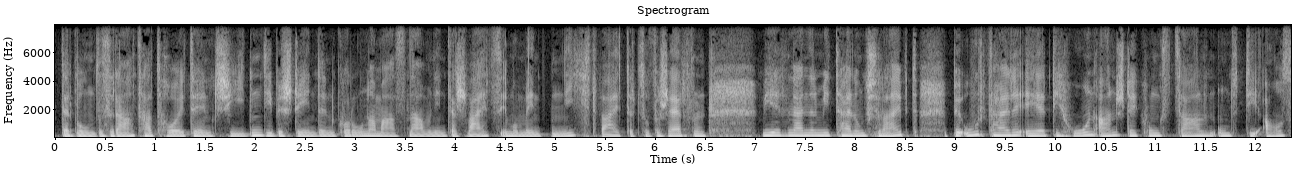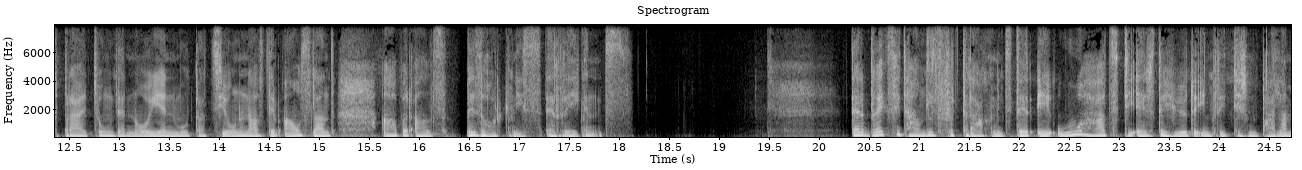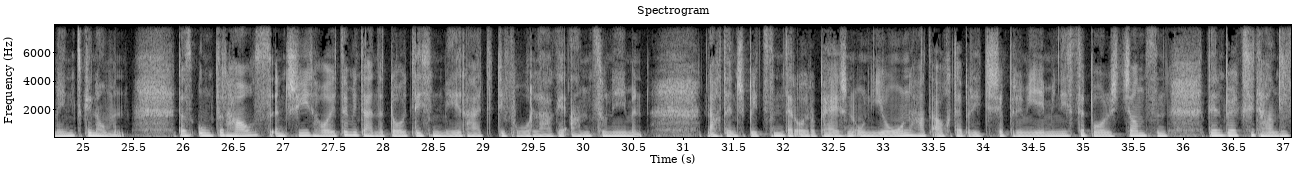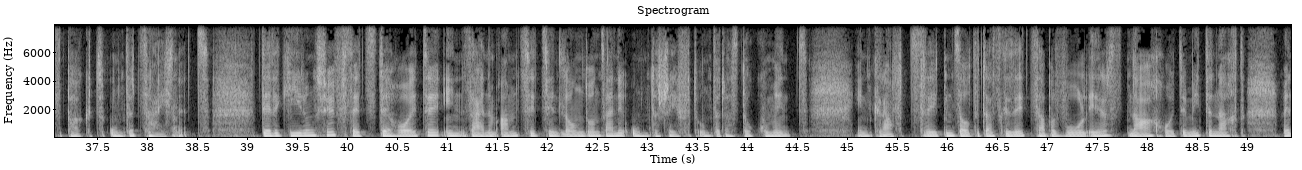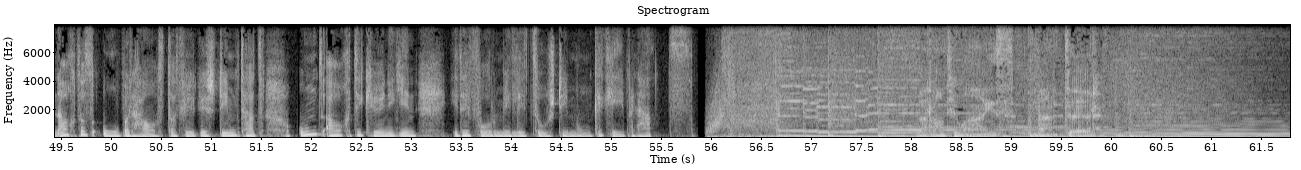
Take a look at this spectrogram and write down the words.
Der Bundesrat hat heute entschieden, die bestehenden Corona-Maßnahmen in der Schweiz im Moment nicht weiter zu verschärfen. Wie er in einer Mitteilung schreibt, beurteile er die hohen Ansteckungszahlen und die Ausbreitung der neuen Mutationen aus dem Ausland aber als besorgniserregend. Der Brexit-Handelsvertrag mit der EU hat die erste Hürde im britischen Parlament genommen. Das Unterhaus entschied heute mit einer deutlichen Mehrheit die Vorlage anzunehmen. Nach den Spitzen der Europäischen Union hat auch der britische Premierminister Boris Johnson den Brexit-Handelspakt unterzeichnet. Der Regierungschef setzte heute in seinem Amtssitz in London seine Unterschrift unter das Dokument. In Kraft treten sollte das Gesetz aber wohl erst nach heute Mitternacht, wenn auch das Oberhaus Oberhaus dafür gestimmt hat und auch die Königin ihre formelle Zustimmung gegeben hat. Radio 1 Wetter.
